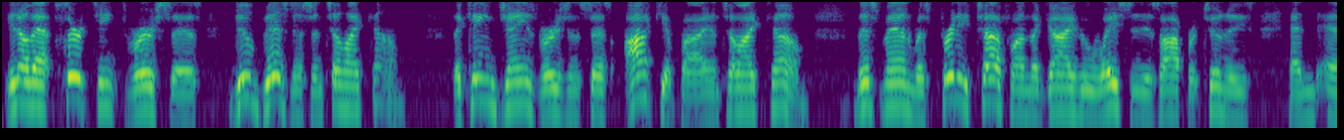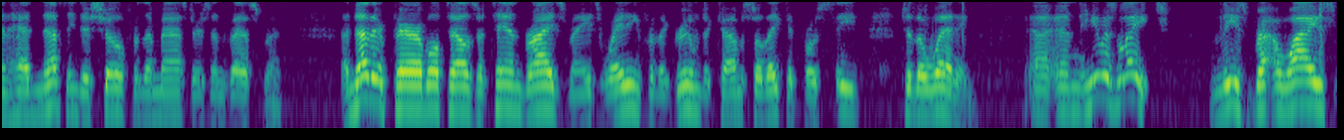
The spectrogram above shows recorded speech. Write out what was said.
You know, that 13th verse says, Do business until I come. The King James Version says, Occupy until I come. This man was pretty tough on the guy who wasted his opportunities and, and had nothing to show for the master's investment. Another parable tells of ten bridesmaids waiting for the groom to come so they could proceed to the wedding. Uh, and he was late. These wise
